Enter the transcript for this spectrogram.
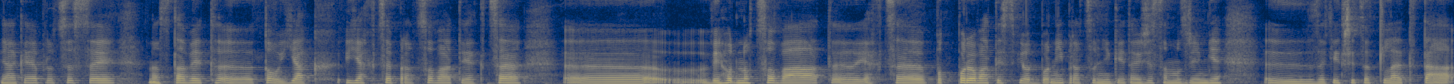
nějaké procesy, nastavit eh, to, jak, jak chce pracovat, jak chce eh, vyhodnocovat, eh, jak chce podporovat ty své odborné pracovníky. Takže samozřejmě za těch 30 let ta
